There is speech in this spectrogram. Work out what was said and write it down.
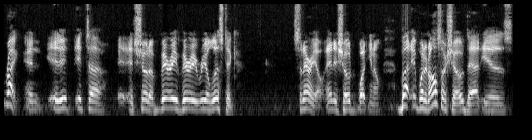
Right, and it it uh, it showed a very very realistic scenario, and it showed what you know. But it, what it also showed that is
